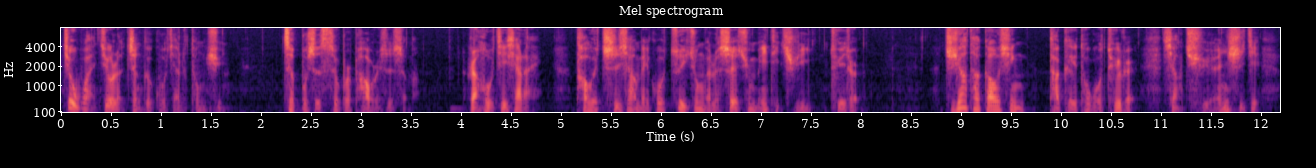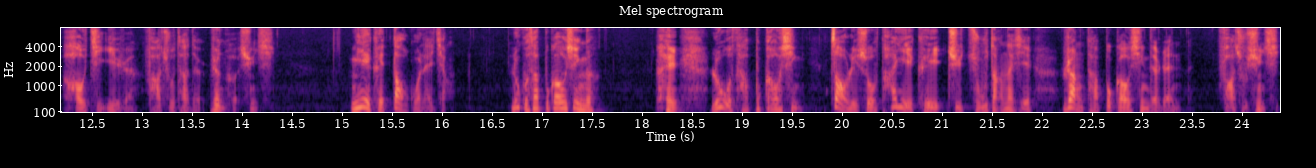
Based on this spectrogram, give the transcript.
就挽救了整个国家的通讯，这不是 super power 是什么？然后接下来他会吃下美国最重要的社群媒体之一 Twitter。只要他高兴，他可以透过 Twitter 向全世界好几亿人发出他的任何讯息。你也可以倒过来讲，如果他不高兴呢？嘿，如果他不高兴，照理说他也可以去阻挡那些让他不高兴的人发出讯息，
